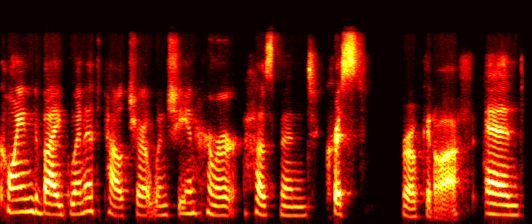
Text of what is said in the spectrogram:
coined by gwyneth paltrow when she and her husband chris broke it off and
